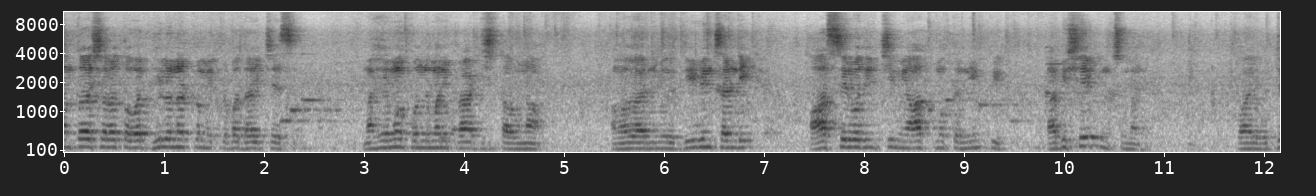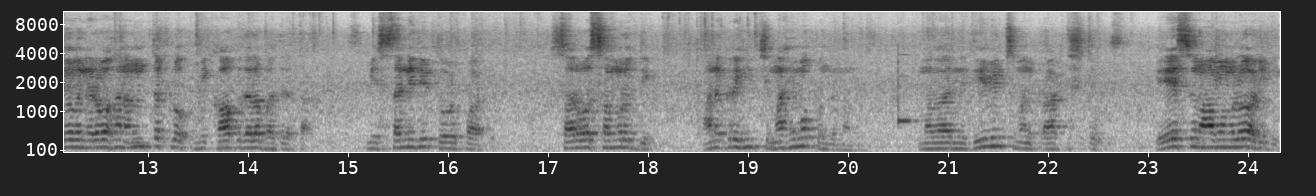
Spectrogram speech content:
సంతోషాలతో వర్ధిల్లున్నట్లు మీ కృప దయచేసి మహిమ పొందమని ప్రార్థిస్తా ఉన్నాం. అమ్మగారిని మీరు దీవించండి ఆశీర్వదించి మీ ఆత్మతో నింపి అభిషేకించమని వారి ఉద్యోగ నిర్వహణ అంతట్లో మీ కాపుదల భద్రత మీ సన్నిధి తోడ్పాటు సర్వ సమృద్ధి అనుగ్రహించి మహిమ పొందమని అమ్మగారిని దీవించమని ప్రార్థిస్తూ ఏసునామములో అడిగి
